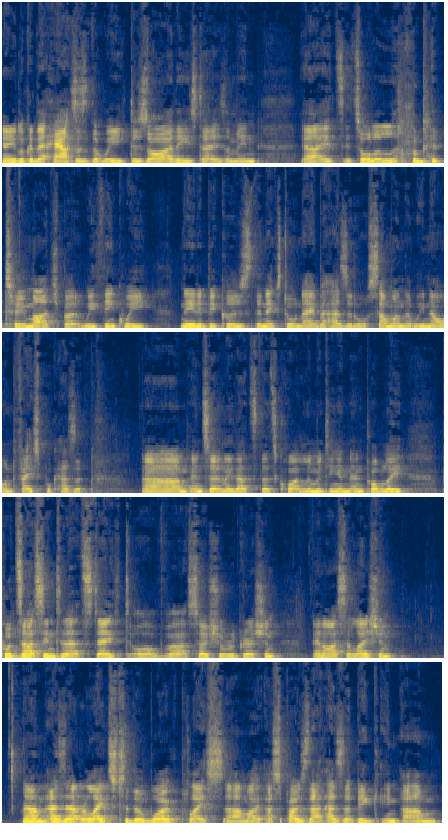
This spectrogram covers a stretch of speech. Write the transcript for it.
know, you look at the houses that we desire these days. I mean, uh, it's it's all a little bit too much, but we think we need it because the next door neighbour has it or someone that we know on Facebook has it. Um, and certainly that's that's quite limiting and, and, probably puts us into that state of uh, social regression and isolation. Um, as that relates to the workplace, um, I, I, suppose that has a big um,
